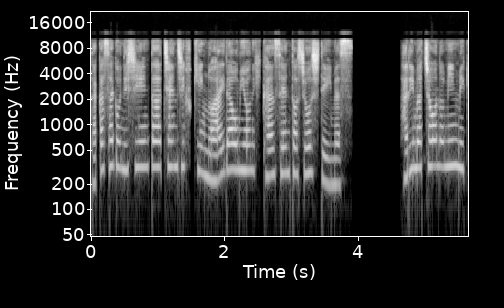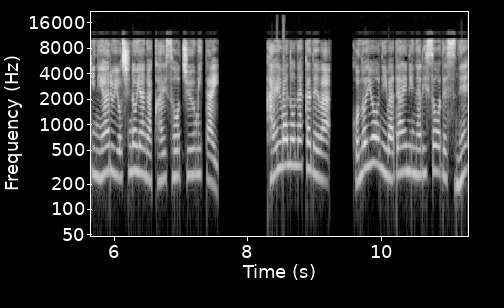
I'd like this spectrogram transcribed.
高砂西インターチェンジ付近の間を妙に幹線と称しています。播磨町の民幹にある吉野家が改装中みたい。会話の中では、このように話題になりそうですね。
